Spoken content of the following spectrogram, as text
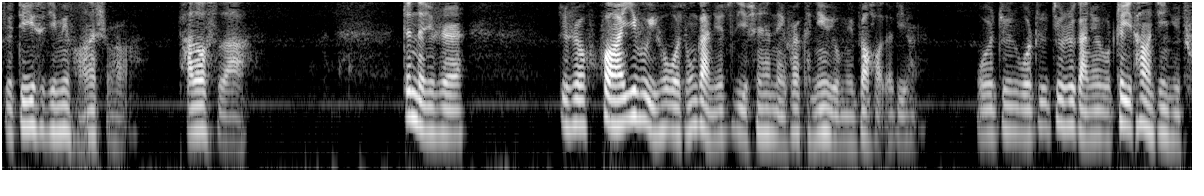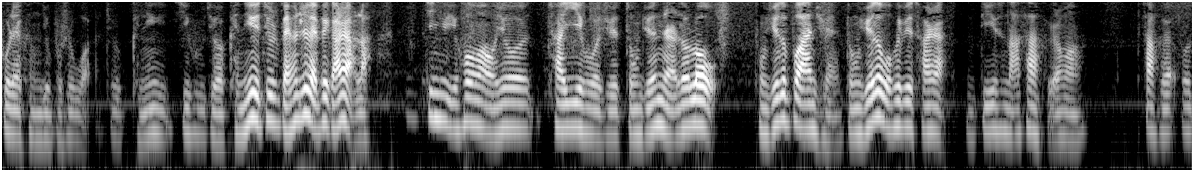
就第一次进病房的时候，爬到死啊，真的就是，就是换完衣服以后，我总感觉自己身上哪块肯定有没包好的地方。我就我这就是感觉我这一趟进去出来可能就不是我了，就肯定几乎就肯定就是百分之百被感染了。进去以后嘛，我就穿衣服，我觉总觉得哪儿都漏，总觉得不安全，总觉得我会被传染。第一次拿饭盒嘛，饭盒我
